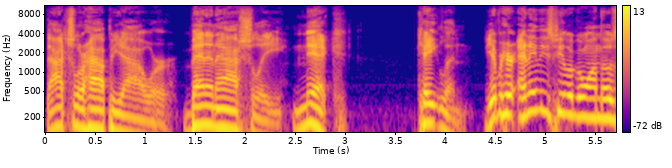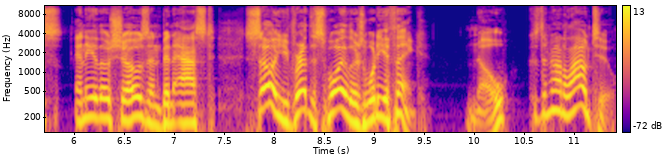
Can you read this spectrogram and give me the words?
Bachelor Happy Hour, Ben and Ashley, Nick, Kaitlyn? You ever hear any of these people go on those any of those shows and been asked, "So you've read the spoilers? What do you think?" No, because they're not allowed to.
